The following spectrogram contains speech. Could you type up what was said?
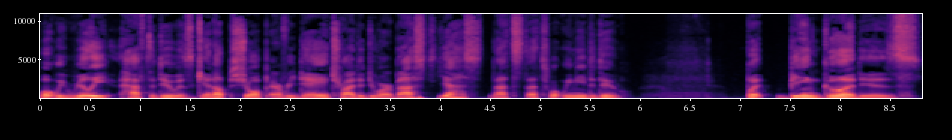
what we really have to do is get up, show up every day, try to do our best. Yes, that's that's what we need to do. But being good is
